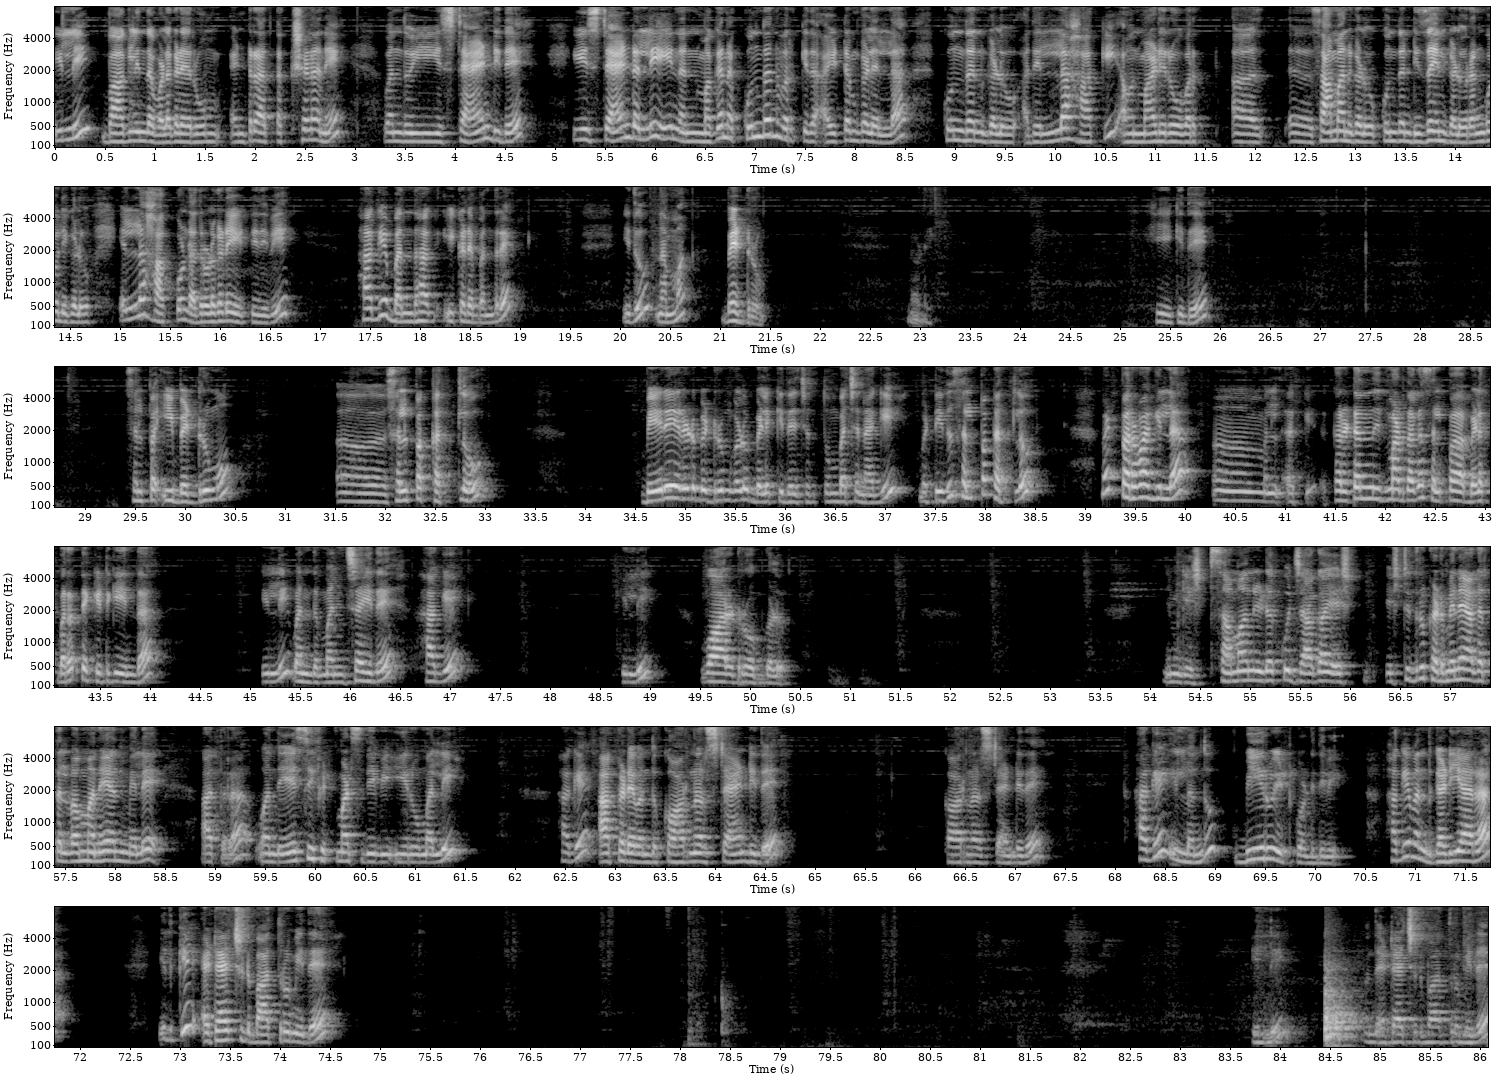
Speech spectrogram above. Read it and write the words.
ಇಲ್ಲಿ ಬಾಗಿಲಿಂದ ಒಳಗಡೆ ರೂಮ್ ಎಂಟರ್ ಆದ ತಕ್ಷಣವೇ ಒಂದು ಈ ಸ್ಟ್ಯಾಂಡ್ ಇದೆ. ಈ ಸ್ಟ್ಯಾಂಡಲ್ಲಿ ನನ್ನ ಮಗನ ಕುಂದನ್ ವರ್ಕಿದ ಐಟಮ್ಗಳೆಲ್ಲ ಕುಂದನ್ಗಳು ಅದೆಲ್ಲ ಹಾಕಿ ಅವನು ಮಾಡಿರೋ ವರ್ಕ್ ಸಾಮಾನುಗಳು, ಕುಂದನ್ ಡಿಸೈನ್ಗಳು, ರಂಗೋಲಿಗಳು ಎಲ್ಲ ಹಾಕ್ಕೊಂಡು ಅದರೊಳಗಡೆ ಇಟ್ಟಿದ್ದೀವಿ ಹಾಗೆ ಬಂದಾಗ ಈ ಕಡೆ ಬಂದರೆ ಇದು ನಮ್ಮ ಬೆಡ್ರೂಮ್ ನೋಡಿ. ಹೀಗಿದೆ. ಸ್ವಲ್ಪ ಈ ಬೆಡ್ರೂಮು ಸ್ವಲ್ಪ ಕತ್ತಲು ಬೇರೆ ಎರಡು ಬೆಡ್ರೂಮ್ಗಳು ಬೆಳಕಿದೆ ಚ, ತುಂಬ ಚೆನ್ನಾಗಿ ಬಟ್ ಇದು ಸ್ವಲ್ಪ ಕತ್ಲು. ಬಟ್ ಪರವಾಗಿಲ್ಲ ಕರ್ಟನ್ ಇದು ಮಾಡಿದಾಗ ಸ್ವಲ್ಪ ಬೆಳಕು ಬರುತ್ತೆ ಕಿಟಕಿಯಿಂದ. ಇಲ್ಲಿ ಒಂದು ಮಂಚ ಇದೆ, ಹಾಗೆ ಇಲ್ಲಿ ವಾರ್ಡ್ರೋಬ್ಗಳು. ನಿಮಗೆ ಎಷ್ಟು ಸಾಮಾನು ಇಡೋಕ್ಕೂ ಜಾಗ ಎಷ್ಟು, ಎಷ್ಟಿದ್ರೂ ಕಡಿಮೆನೇ ಆಗತ್ತಲ್ವ ಮನೆ ಅಂದಮೇಲೆ? ಆ ಥರ ಒಂದು ಎ ಸಿ ಫಿಟ್ ಮಾಡಿಸಿದ್ದೀವಿ ಈ ರೂಮಲ್ಲಿ. ಹಾಗೆ ಆ ಕಡೆ ಒಂದು ಕಾರ್ನರ್ ಸ್ಟ್ಯಾಂಡ್ ಇದೆ. ಕಾರ್ನರ್ ಸ್ಟ್ಯಾಂಡ್ ಇದೆ. ಹಾಗೆ ಇಲ್ಲೊಂದು ಬೀರು ಇಟ್ಕೊಂಡಿದ್ದೀವಿ. ಹಾಗೆ ಒಂದು ಗಡಿಯಾರ, ಇದಕ್ಕೆ ಅಟ್ಯಾಚ್ಡ್ ಬಾತ್ರೂಮ್ ಇದೆ. ಇಲ್ಲಿ ಒಂದು ಅಟ್ಯಾಚ್ಡ್ ಬಾತ್ರೂಮ್ ಇದೆ.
